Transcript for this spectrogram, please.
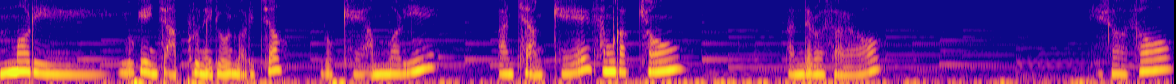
앞머리. 요게 이제 앞으로 내려올 머리죠? 이렇게 앞머리 많지 않게 삼각형 만들어서요. 빗어서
